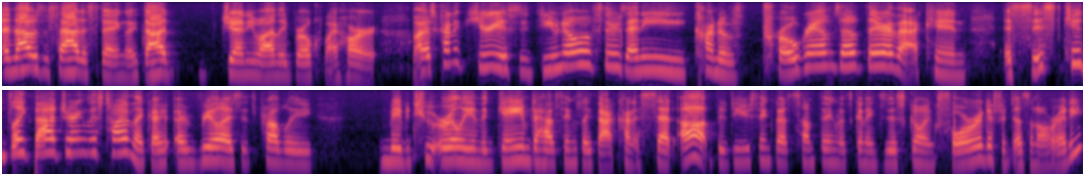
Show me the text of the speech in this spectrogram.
and that was the saddest thing. Like that genuinely broke my heart. I was kind of curious. Do you know if there's any kind of programs out there that can assist kids like that during this time? Like, I, I realize it's probably maybe too early in the game to have things like that kind of set up, but do you think that's something that's going to exist going forward if it doesn't already?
